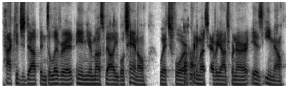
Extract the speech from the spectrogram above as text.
package it up and deliver it in your most valuable channel, which for uh-huh. pretty much every entrepreneur is email.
